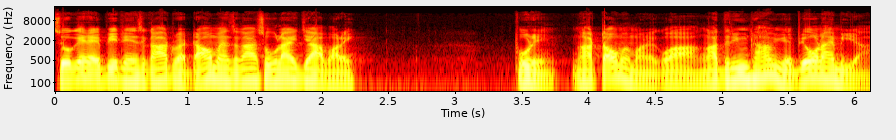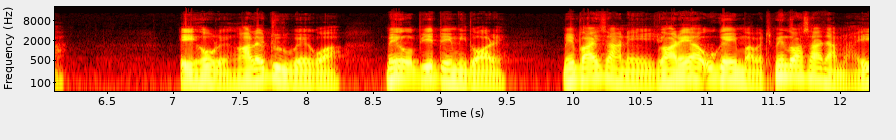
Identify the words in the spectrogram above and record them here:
ဆိုခဲ့တဲ့အပြစ်တင်စကားအတွက်တောင်းပန်စကားဆိုလိုက်ကြပါလေဘိုးရင်ငါတောင်းပန်ပါလေကွာငါသတိမထားမိပဲပြောလိုက်မိတာအေးဟုတ်တယ်ငါလည်းတူတူပဲကွာမင်းကိုအပြစ်တင်မိသွားတယ်မင်းပိုင်းစာနေရွာတွေကဥကိန်းမှာပဲထမင်းသွားစားကြမလားဟိ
